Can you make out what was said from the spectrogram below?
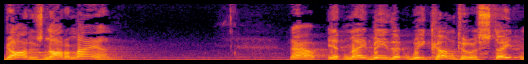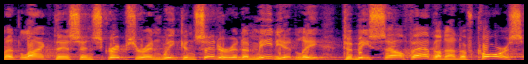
God is not a man. Now, it may be that we come to a statement like this in Scripture and we consider it immediately to be self evident. Of course,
